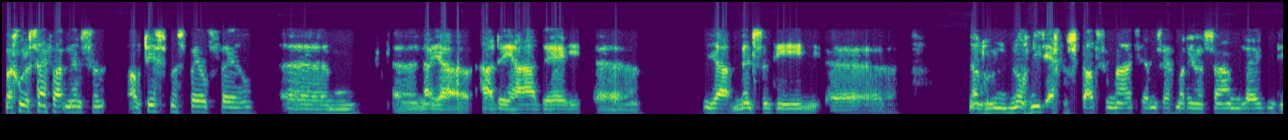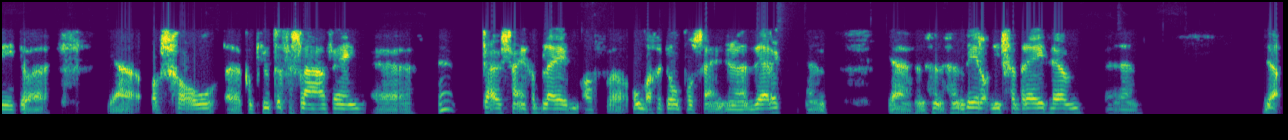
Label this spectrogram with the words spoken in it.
maar goed, er zijn vaak mensen, autisme speelt veel. Um, uh, nou ja, ADHD. Ja, mensen die uh, nou, nog niet echt een start gemaakt hebben, zeg maar, in een samenleving. Die door ja, op school computerverslaving thuis zijn gebleven of ondergedompeld zijn in hun werk. En ja, hun, hun wereld niet verbreed hebben. ja.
